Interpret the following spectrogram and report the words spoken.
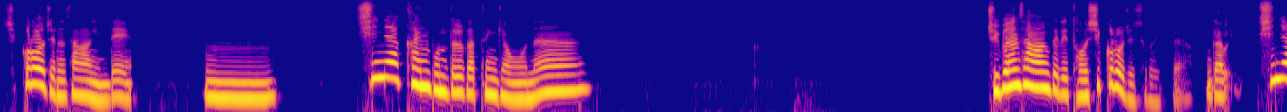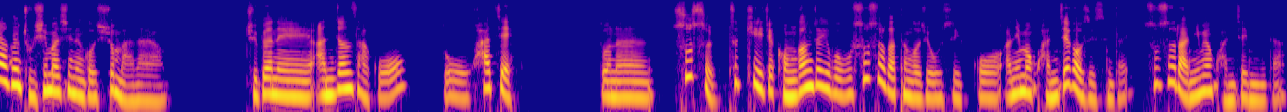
시끄러워지는 상황인데 음, 신약한 분들 같은 경우는 주변 상황들이 더 시끄러워질 수가 있어요. 그러니까 신약은 조심하시는 것이 좀 많아요. 주변에 안전사고, 또 화재, 또는 수술, 특히 이제 건강적인 부분 수술 같은 것이 올 수 있고 아니면 관제가 올 수 있습니다. 수술 아니면 관제입니다.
